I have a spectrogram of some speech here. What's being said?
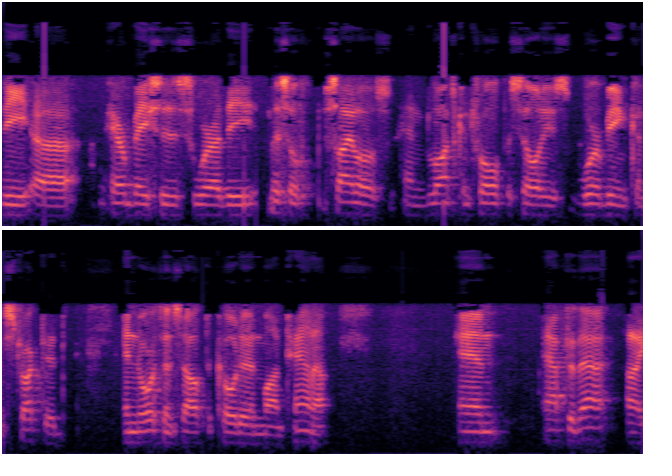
the uh, air bases where the missile silos and launch control facilities were being constructed in North and South Dakota and Montana. And after that, I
